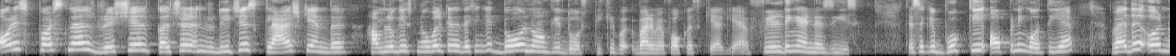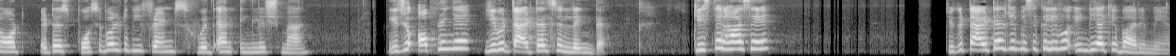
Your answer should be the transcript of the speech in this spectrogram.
और इस personal racial cultural and religious clash के अंदर हम लोग इस नोवेल के अंदर देखेंगे दो लोगों की दोस्ती के बारे में फोकस किया गया है। फील्डिंग एंड अज़ीज़ जैसे कि बुक की ओपनिंग होती है वेदर और not it is possible to be friends with an English man ये जो ओपनिंग है ये भी टाइटल से लिंक्ड है। किस तरह से? क्योंकि टाइटल जो बेसिकली वो इंडिया के बारे में है।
